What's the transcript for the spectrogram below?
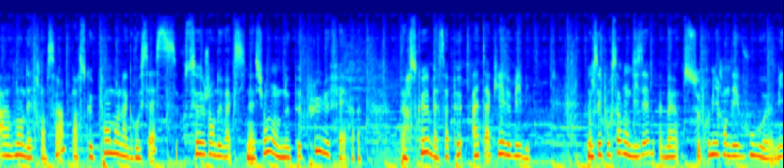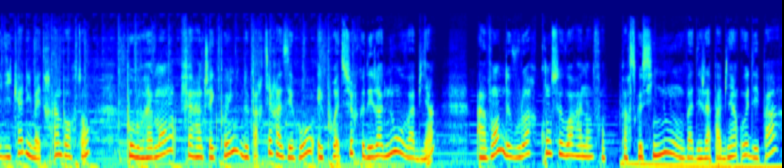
avant d'être enceinte parce que pendant la grossesse, ce genre de vaccination, on ne peut plus le faire parce que bah, ça peut attaquer le bébé. Donc c'est pour ça qu'on disait, bah, ce premier rendez-vous euh, médical, il va être important pour vraiment faire un checkpoint, de partir à zéro et pour être sûr que déjà nous on va bien avant de vouloir concevoir un enfant. Parce que si nous on va déjà pas bien au départ,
